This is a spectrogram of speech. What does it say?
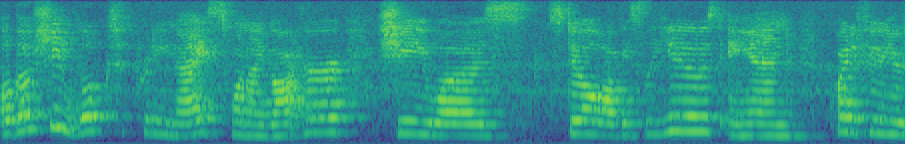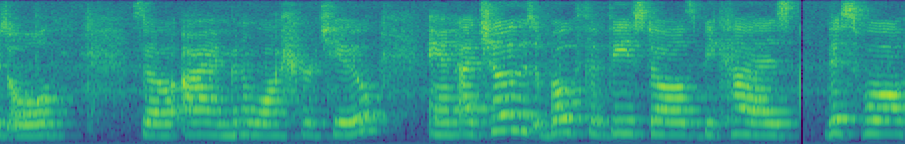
although she looked pretty nice when I got her, she was still obviously used and quite a few years old. So I'm going to wash her too. And I chose both of these dolls because this will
